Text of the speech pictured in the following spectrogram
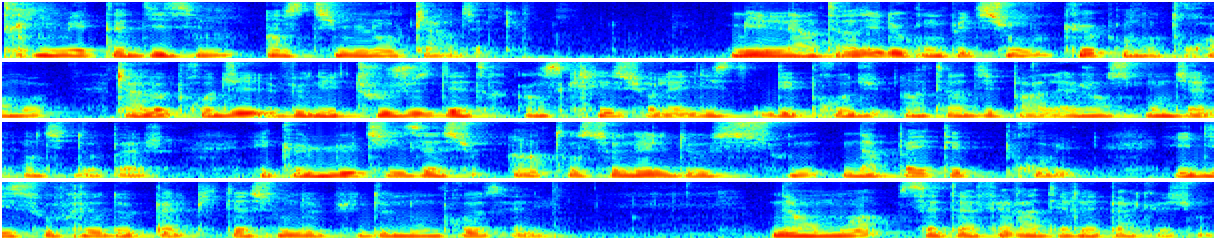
triméthadisine, un stimulant cardiaque. Mais il n'est interdit de compétition que pendant trois mois, car le produit venait tout juste d'être inscrit sur la liste des produits interdits par l'Agence mondiale antidopage et que l'utilisation intentionnelle de Sun n'a pas été prouvée. Il dit souffrir de palpitations depuis de nombreuses années. Néanmoins, cette affaire a des répercussions.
